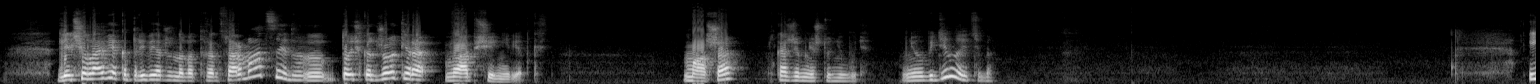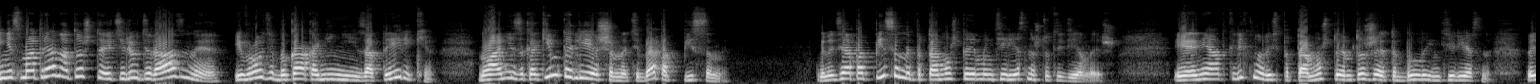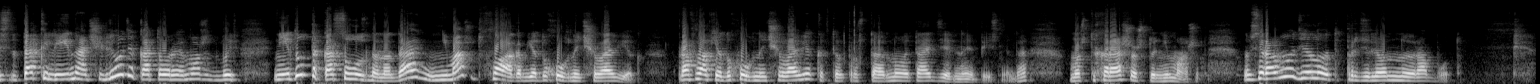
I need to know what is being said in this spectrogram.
Для человека, приверженного трансформации, точка Джокера вообще не редкость. Маша Скажи мне что-нибудь. Не убедила я тебя? И несмотря на то, что эти люди разные, и вроде бы как они не эзотерики, но они за каким-то лешим на тебя подписаны. И на тебя подписаны, потому что им интересно, что ты делаешь. И они откликнулись, потому что им тоже это было интересно. То есть так или иначе люди, которые, может быть, не идут так осознанно, да, не машут флагом я духовный человек. Про флаг я духовный человек это просто, ну, это отдельная песня, да? Может, и хорошо, что не машут. Но все равно делают определенную работу.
